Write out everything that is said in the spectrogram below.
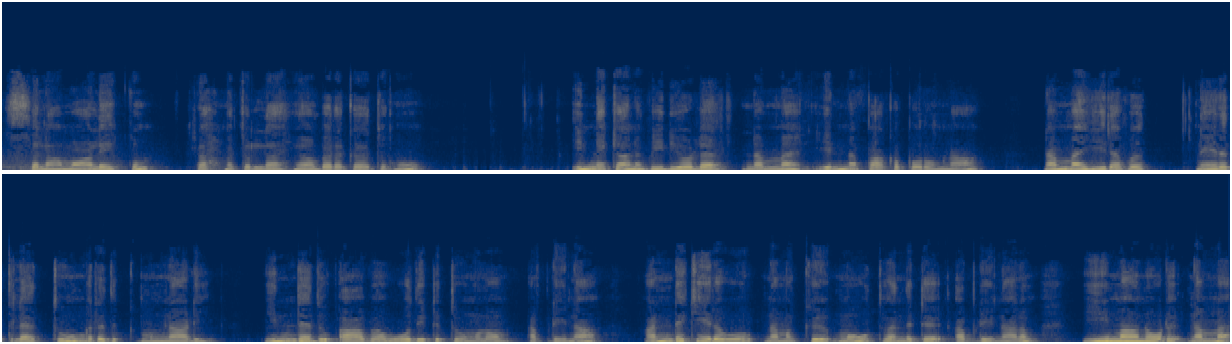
அஸ்லாம் வலைக்கும் ரஹ்மத்துல்லாஹி வபரகாத்துஹு. இன்றைக்கான வீடியோவில் நம்ம என்ன பார்க்க போகிறோம்னா நம்ம இரவு நேரத்தில் தூங்குறதுக்கு முன்னாடி இந்த துஆவை ஓதிட்டு தூங்கணும். அப்படின்னா அன்றைக்கு இரவு நமக்கு மௌத் வந்துட்டு அப்படின்னாலும் ஈமானோடு நம்ம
